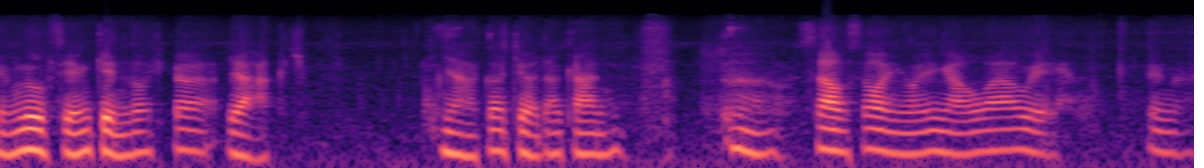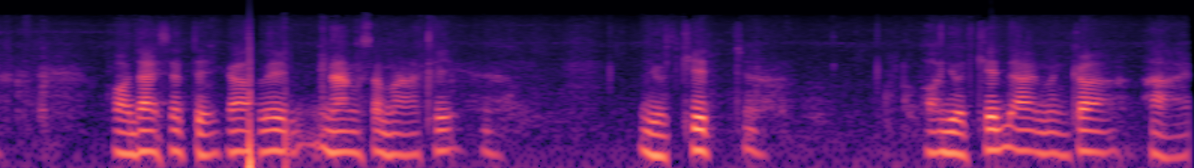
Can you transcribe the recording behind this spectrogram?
ถึงรูปเสียงกลิ่นรสก็อยาก อยากก็เกิดอาการเศร้าส้อยงอยเหงาว้าเวขึ้นมา อได้สติก็รีบนั่งสมาธิหยุดคิด พอหยุดคิดได้มันก็หาย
